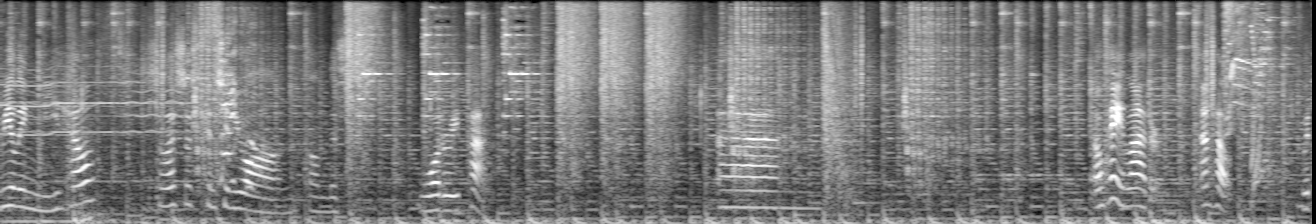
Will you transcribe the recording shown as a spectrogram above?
really need health, so let's just continue on on this watery path. Oh, hey, ladder and health, which.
